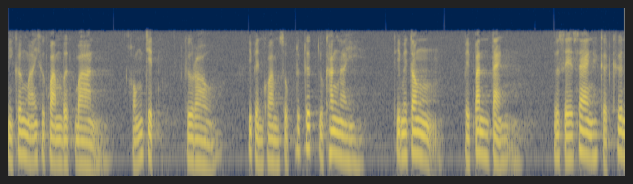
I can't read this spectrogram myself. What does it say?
มีเครื่องหมายคือความเบิกบานของจิตคือเรา ที่เป็นความสุขลึกๆอยู่ข้างใน ที่ไม่ต้องไปปั้นแต่ง หรือเสแสร้งให้เกิดขึ้น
